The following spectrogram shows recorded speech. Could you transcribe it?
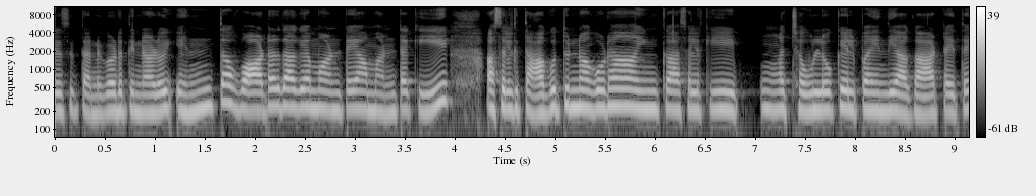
చూసి తను కూడా తిన్నాడు. ఎంత వాటర్ తాగామో అంటే ఆ మంటకి అసలుకి తాగుతున్నా కూడా ఇంకా అసలుకి చెవుల్లోకి వెళ్ళిపోయింది. ఆ ఘాట్ అయితే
